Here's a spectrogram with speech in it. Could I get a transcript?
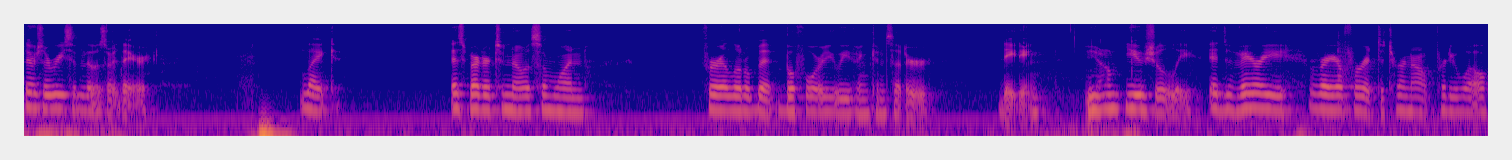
There's a reason those are there. Like, it's better to know someone for a little bit before you even consider dating. Yeah. Usually, it's very rare for it to turn out pretty well.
